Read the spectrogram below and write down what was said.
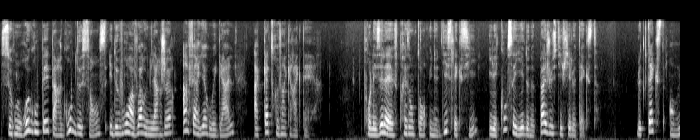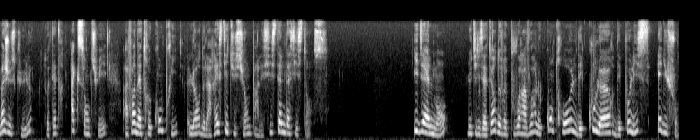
seront regroupés par groupe de sens et devront avoir une largeur inférieure ou égale à 80 caractères. Pour les élèves présentant une dyslexie, il est conseillé de ne pas justifier le texte. Le texte en majuscule doit être accentué afin d'être compris lors de la restitution par les systèmes d'assistance. Idéalement, l'utilisateur devrait pouvoir avoir le contrôle des couleurs, des polices et du fond.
